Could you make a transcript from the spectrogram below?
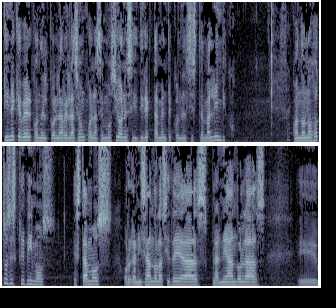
tiene que ver con, el, con la relación con las emociones y directamente con el sistema límbico. Cuando nosotros escribimos, estamos organizando las ideas, planeándolas, eh,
